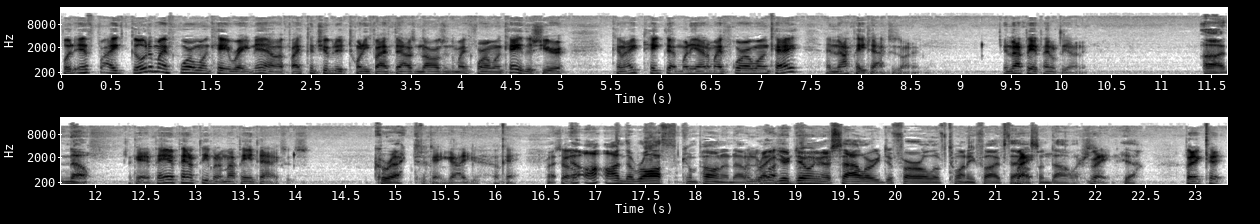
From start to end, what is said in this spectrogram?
But if I go to my 401k right now, if I contributed $25,000 into my 401k this year, can I take that money out of my 401k and not pay taxes on it? And not pay a penalty on it? Uh, no, Okay, I'm paying a penalty, but I'm not paying taxes. correct. Okay, got you. Okay. Right. So, on, on the Roth component of it, right? Roth You're doing a salary deferral of twenty five thousand dollars. Right. Yeah. but I could,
